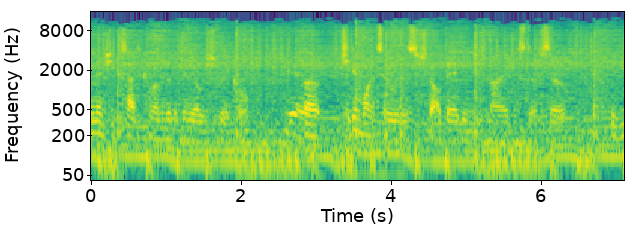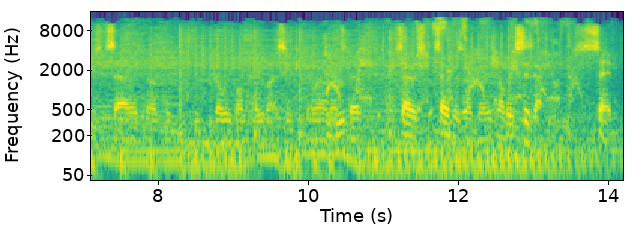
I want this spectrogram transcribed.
and then she decided to come over to the video, which is really cool. Yeah. But she didn't want to tour with us. She's got a baby and she's married and stuff. So we're using Sarah, you know, the, the with blonde hair you might have seen kicking around mm Sarah, Sarah does her version of it. It's exactly the same.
